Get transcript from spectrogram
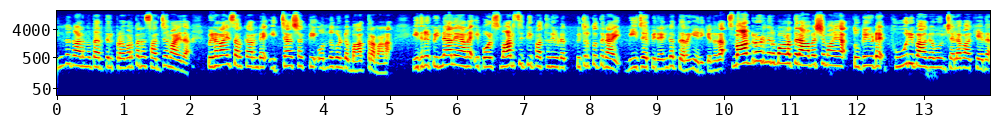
ഇന്ന് കാണുന്ന തരത്തിൽ പ്രവർത്തന സജ്ജമായത് പിണറായി സർക്കാരിന്റെ ഇച്ഛാശക്തി ഒന്നുകൊണ്ട് മാത്രമാണ്. ഇതിന് പിന്നാലെയാണ് ഇപ്പോൾ സ്മാർട്ട് സിറ്റി പദ്ധതിയുടെ പിതൃത്വത്തിനായി ബി ജെ പി രംഗത്തിറങ്ങിയിരിക്കുന്നത്. സ്മാർട്ട് റോഡ് നിർമ്മാണത്തിന് ആവശ്യമായ തുകയുടെ ഭൂരിഭാഗവും ചെലവാക്കിയത്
